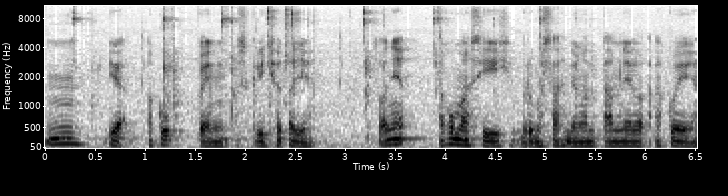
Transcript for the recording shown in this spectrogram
Hmm ya aku pengen screenshot aja. Soalnya aku masih bermasalah dengan thumbnail aku ya.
